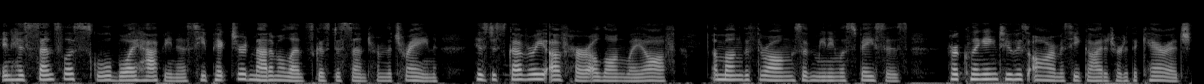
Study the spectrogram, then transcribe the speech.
In his senseless schoolboy happiness he pictured Madame Olenska's descent from the train, his discovery of her a long way off, among the throngs of meaningless faces, her clinging to his arm as he guided her to the carriage,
